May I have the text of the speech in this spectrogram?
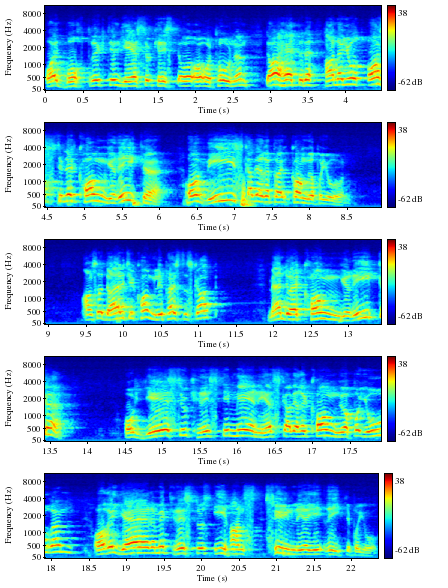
og et bortrykk til Jesu Krist og, og, og tronen, da heter det Han har gjort oss til et kongerike, og vi skal være konger på jorden. Altså, Da er det ikke kongelig presteskap, men det er et kongerike. Og Jesu Kristi menighet skal være konger på jorden og regjere med Kristus i hans synlige rike på jord.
